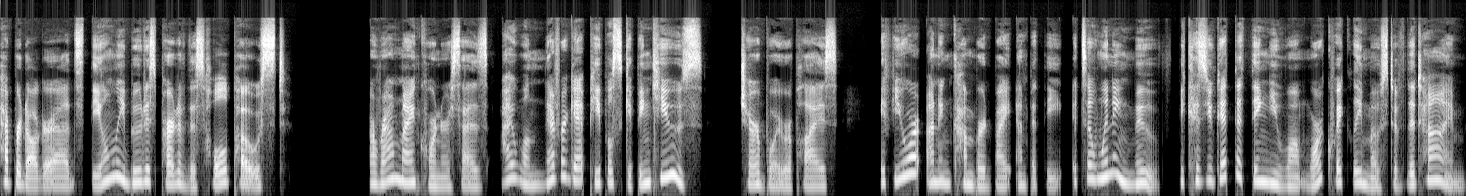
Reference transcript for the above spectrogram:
Pepper Dogger adds, The only Buddhist part of this whole post. Around My Corner says, I will never get people skipping queues. Chairboy replies, If you are unencumbered by empathy, it's a winning move because you get the thing you want more quickly most of the time.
